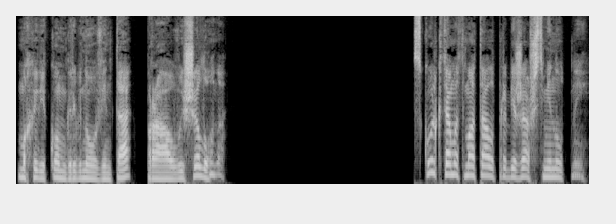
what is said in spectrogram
маховиком грибного винта правого эшелона. Сколько там отмотал, пробежавшись минутный,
